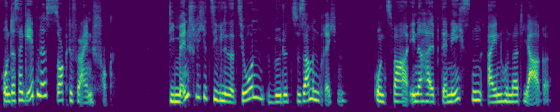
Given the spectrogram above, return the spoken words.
Und das Ergebnis sorgte für einen Schock. Die menschliche Zivilisation würde zusammenbrechen. Und zwar innerhalb der nächsten 100 Jahre.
